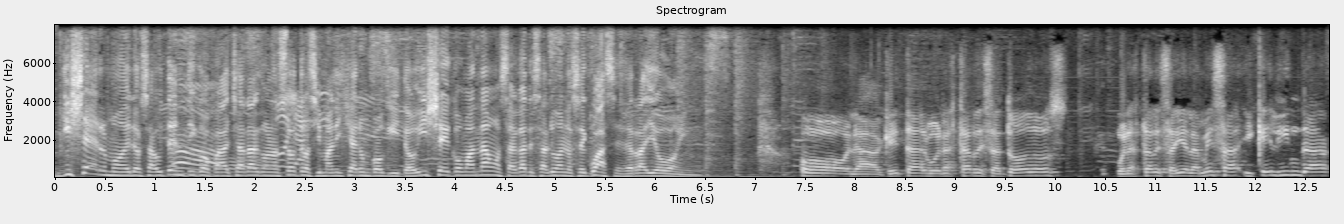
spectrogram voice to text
Guillermo de los auténticos para charlar con nosotros y manejar un poquito. Guille, ¿cómo andamos? Acá te saludan los secuaces de Radio Boeing. Hola, ¿qué tal? Buenas tardes a todos. Buenas tardes ahí a la mesa y qué linda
